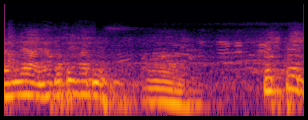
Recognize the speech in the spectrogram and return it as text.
Tania, yang penting habis. Nah. Captain.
